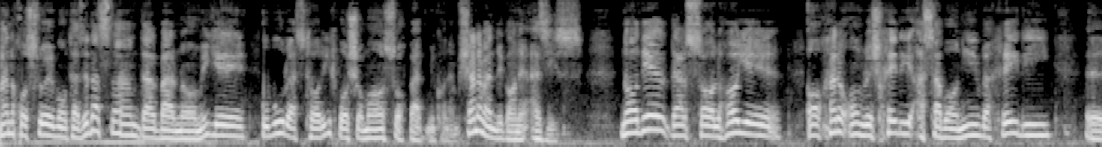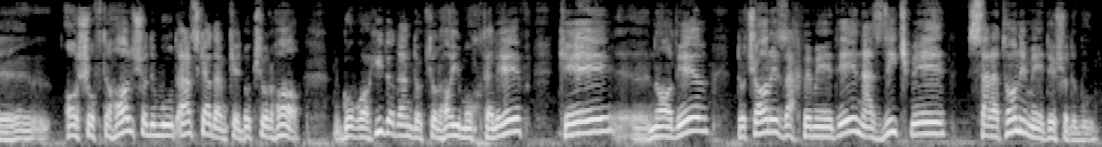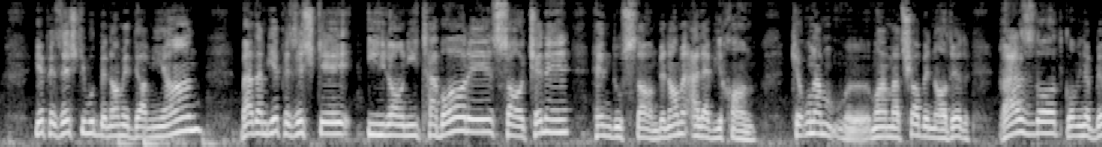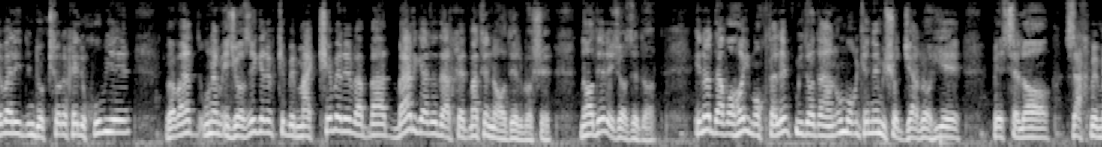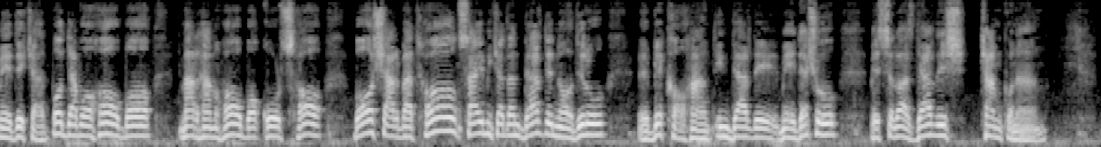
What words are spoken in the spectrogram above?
من خسرو معتزد هستم. در برنامه عبور از تاریخ با شما صحبت می کنم شنوندگان عزیز نادر در سالهای آخر عمرش خیلی عصبانی و خیلی آشفته حال شده بود. عرض کردم که دکترها گواهی دادن دکترهای مختلف که نادر دچار زخم معده نزدیک به سرطان معده شده بود. یه پزشکی بود به نام دامیان. بعدم یه پزشک ایرانی تبار ساکن هندوستان به نام علوی خان که اونم محمد شاه به نادر قرض داد. گفت اینو ببرید این دکتر خیلی خوبیه. و بعد اونم اجازه گرفت که به مکه بره و بعد برگرده در خدمت نادر باشه. نادر اجازه داد. اینا دواهای مختلف می‌دادن. اون موقع که نمی‌شد جراحی به اصطلاح زخم معده کرد. با دواها با مرهمها با قرصها با شربتها سعی می‌کردن درد نادر رو بکاهند. این درد معدش رو به اصطلاح از دردش کم کنن.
